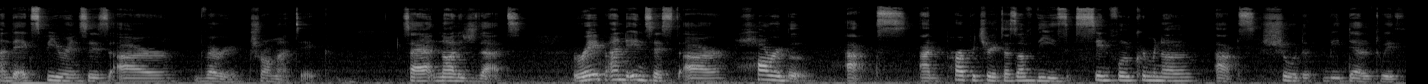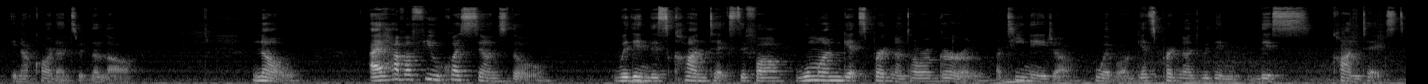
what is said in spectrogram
and the experiences are very traumatic. So I acknowledge that. Rape and incest are horrible acts, and perpetrators of these sinful criminal acts should be dealt with in accordance with the law. Now, I have a few questions though within this context. If a woman gets pregnant or a girl, a mm. teenager, whoever gets pregnant within this context,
